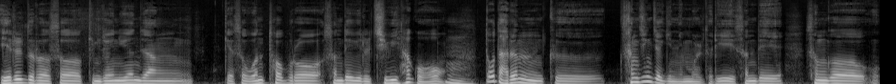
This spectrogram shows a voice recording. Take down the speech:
예를 들어서 김종인 위원장께서 원톱으로 선대위를 지휘하고 음. 또 다른 그 상징적인 인물들이 선대 선거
